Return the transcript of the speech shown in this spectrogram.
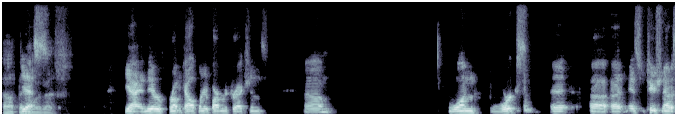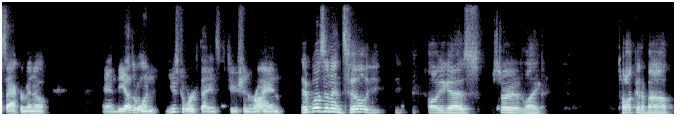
out there yes. with us. Yeah, and they were from California Department of Corrections. Um, one works at uh, an institution out of Sacramento. And the other one used to work at that institution, Ryan. It wasn't until all you guys started like talking about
